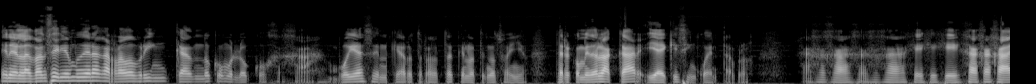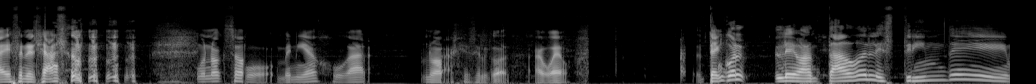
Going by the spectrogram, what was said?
En el advance sería me hubiera agarrado brincando como loco, jaja. Voy a hacer quedar otro rato que no tengo sueño. Te recomiendo la CAR y X50, bro. Jajaja, jajaja, jejeje, jajaja, F en el chat. Un Oxo venía a jugar. No, bajes el God, a huevo. Tengo el- levantado el stream de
